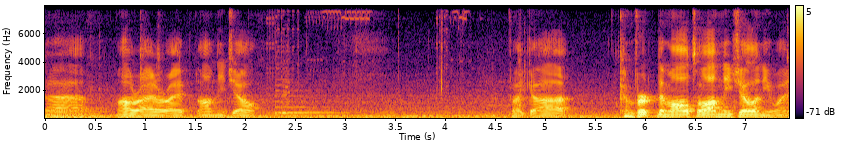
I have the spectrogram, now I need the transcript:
Uh, alright, alright. Omni Gel. If I got... Convert them all to Omni Gel anyway.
